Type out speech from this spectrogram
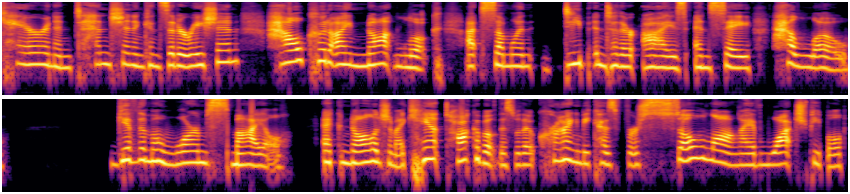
care and intention and consideration, how could I not look at someone deep into their eyes and say, hello? Give them a warm smile. Acknowledge them. I can't talk about this without crying because for so long I have watched people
